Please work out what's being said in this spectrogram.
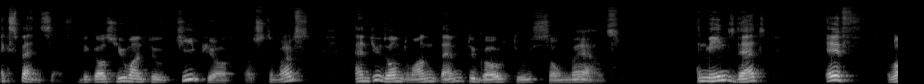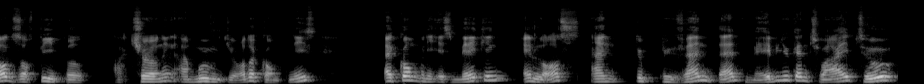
expensive because you want to keep your customers and you don't want them to go to somewhere else. It means that if lots of people are churning, are moving to other companies, a company is making a loss and to prevent that maybe you can try to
